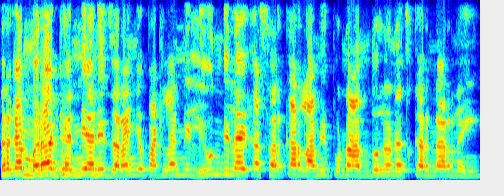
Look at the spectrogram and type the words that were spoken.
तर काय मराठ्यांनी आणि जरांगे पाटलांनी लिहून दिलंय का सरकारला आम्ही पुन्हा आंदोलनच करणार नाही?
